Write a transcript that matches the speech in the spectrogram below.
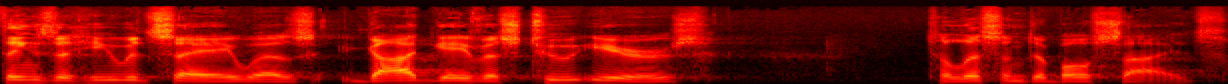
things that he would say was God gave us two ears to listen to both sides.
